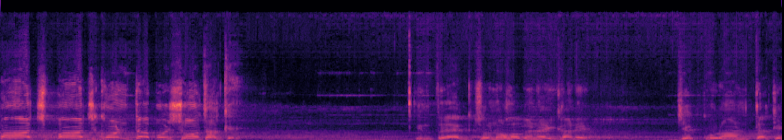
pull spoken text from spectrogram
পাঁচ পাঁচ ঘণ্টা বসেও থাকে। কিন্তু একজনও হবে না এখানে যে কোরআনটাকে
